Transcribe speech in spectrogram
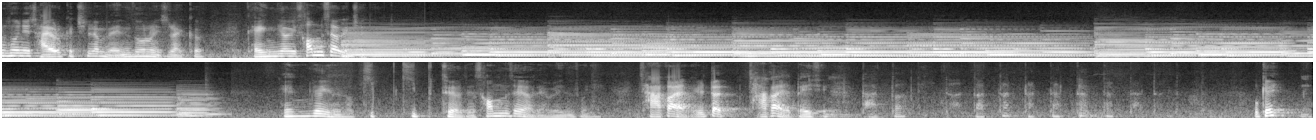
오른손이 자유롭게 치려면 왼손은 이제 like 굉장히 섬세하게 쳐야 돼요. 굉장히 깁, 깁트해야 돼. 섬세해야 돼. 왼손이. 작아야 돼. 일단 작아야 돼. 베이스. 다따 다따따따따따따따. 오케이? 네.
